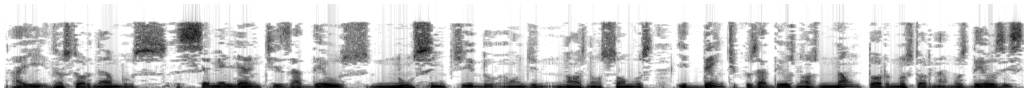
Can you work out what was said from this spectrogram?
aí nos tornamos semelhantes a Deus num sentido onde nós não somos idênticos a Deus, nós não tor nos tornamos deuses,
